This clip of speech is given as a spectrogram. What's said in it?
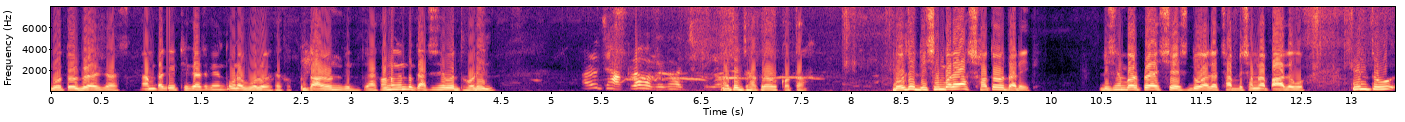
বোতল ব্রাশ গাছ। নামটা কি ঠিক আছে কিন্তু তোমরা বলো। দেখো দারুণ কিন্তু। এখনও কিন্তু গাছে সেভাবে ধরিনি। আরও ঝাঁকড়া হবে গাছগুলো। না তো ঝাঁকড়ার কথা। বলছি ডিসেম্বরে আর সতেরো তারিখ। ডিসেম্বর প্রায় শেষ দু হাজার ছাব্বিশে আমরা পা দেবো। কিন্তু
